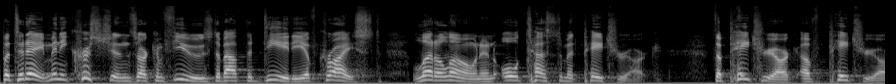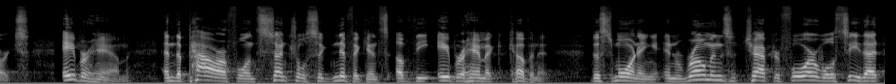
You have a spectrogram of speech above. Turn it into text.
But today, many Christians are confused about the deity of Christ, let alone an Old Testament patriarch. The patriarch of patriarchs, Abraham, and the powerful and central significance of the Abrahamic covenant this morning. In Romans chapter 4, we'll see that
